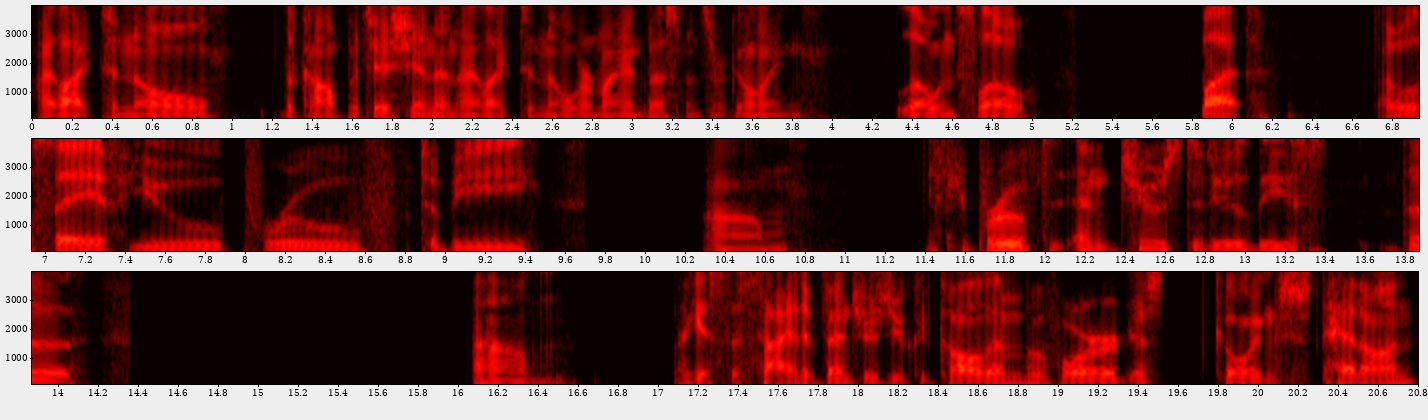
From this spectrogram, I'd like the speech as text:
I like to know the competition, and I like to know where my investments are going, low and slow. But I will say, if you prove to be, um, if you prove and choose to do these the, um, I guess the side adventures you could call them before just going head on,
